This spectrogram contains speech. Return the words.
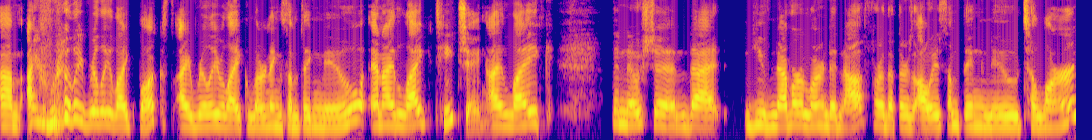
Um, I really, really like books. I really like learning something new, and I like teaching. I like the notion that you've never learned enough or that there's always something new to learn.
